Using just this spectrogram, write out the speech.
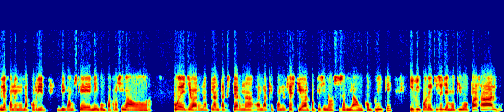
le ponemos la corriente. Digamos que ningún patrocinador puede llevar una planta externa a la que pone el festival porque si no eso sería un complique y si por X o Y motivo pasa algo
